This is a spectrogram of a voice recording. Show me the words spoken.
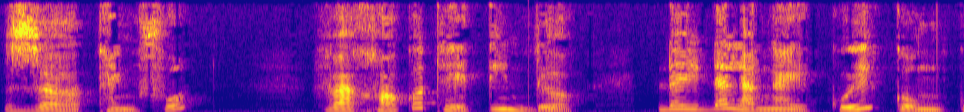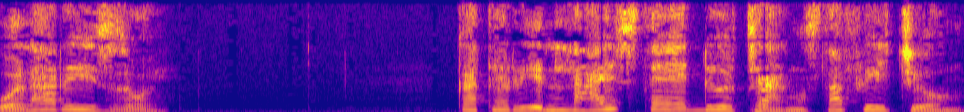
giờ thành phút, và khó có thể tin được đây đã là ngày cuối cùng của Larry rồi. Catherine lái xe đưa chàng ra phi trường.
